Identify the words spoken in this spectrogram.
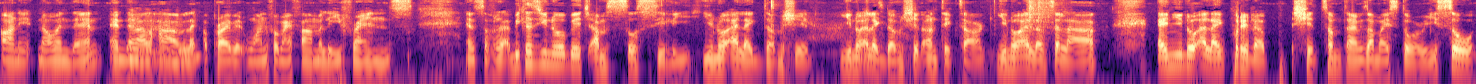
on it now and then. And then I'll have like a private one for my family, friends, and stuff like that. Because you know, bitch, I'm so silly. You know, I like dumb shit. You know, I like dumb shit on TikTok. You know, I love to laugh. And you know, I like putting up shit sometimes on my story. So,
